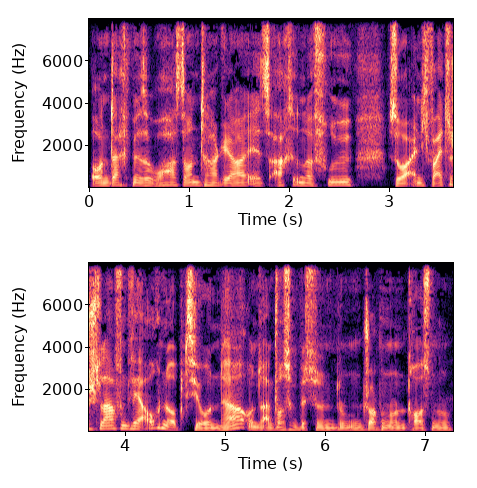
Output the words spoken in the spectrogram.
und dachte mir so, boah, Sonntag, ja, jetzt acht in der Früh, so eigentlich weiter schlafen wäre auch eine Option, ja? Und einfach so ein bisschen joggen und draußen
